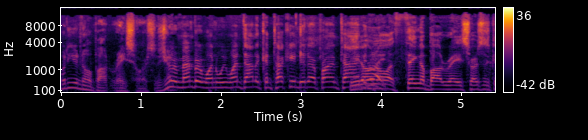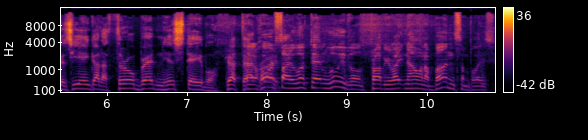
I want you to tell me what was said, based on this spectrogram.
What do you know about racehorses? You remember when we went down to Kentucky and did our prime time? You don't know Right. a thing about racehorses because he ain't got a thoroughbred in his stable. Got that, That horse right. I looked at in Louisville is probably right now in a bun someplace.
